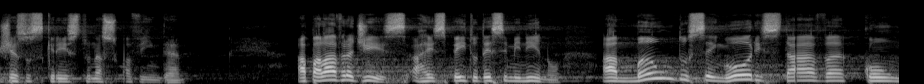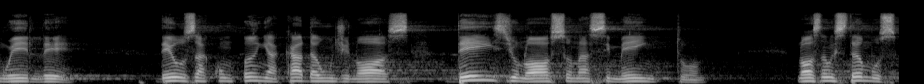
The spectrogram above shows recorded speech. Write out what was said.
Jesus Cristo na sua vinda. A palavra diz a respeito desse menino, a mão do Senhor estava com ele. Deus acompanha cada um de nós desde o nosso nascimento. Nós não estamos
